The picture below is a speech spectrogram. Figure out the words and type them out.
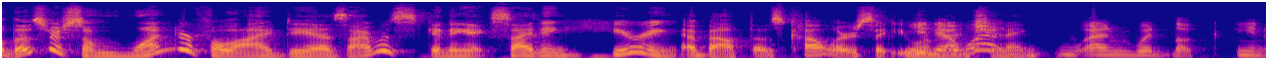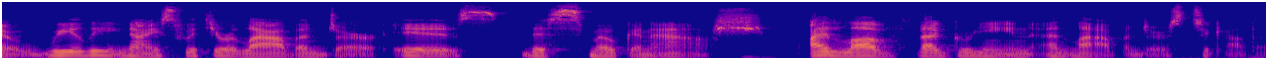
Oh, those are some wonderful ideas. I was getting exciting hearing about those colors that you, you were mentioning. What, and would look, you know, really nice with your lavender is this smoke and ash. I love the green and lavenders together.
